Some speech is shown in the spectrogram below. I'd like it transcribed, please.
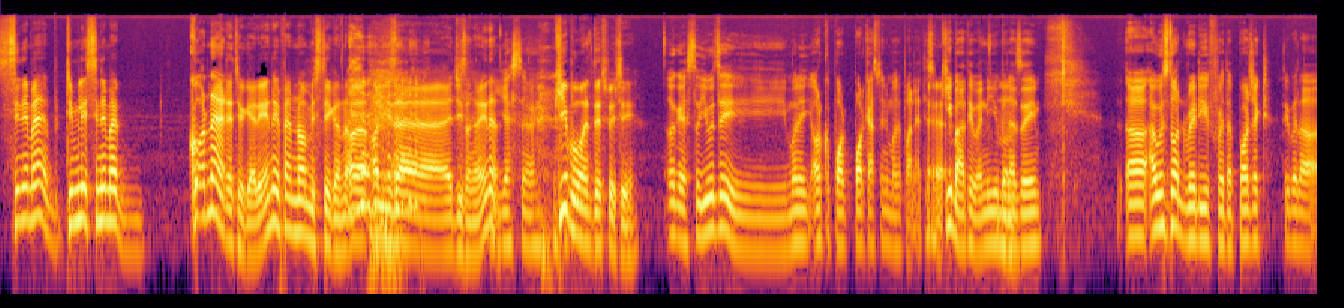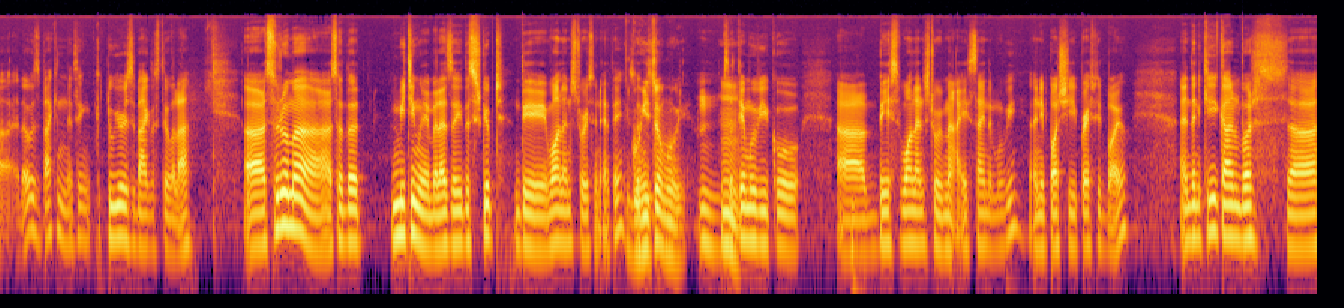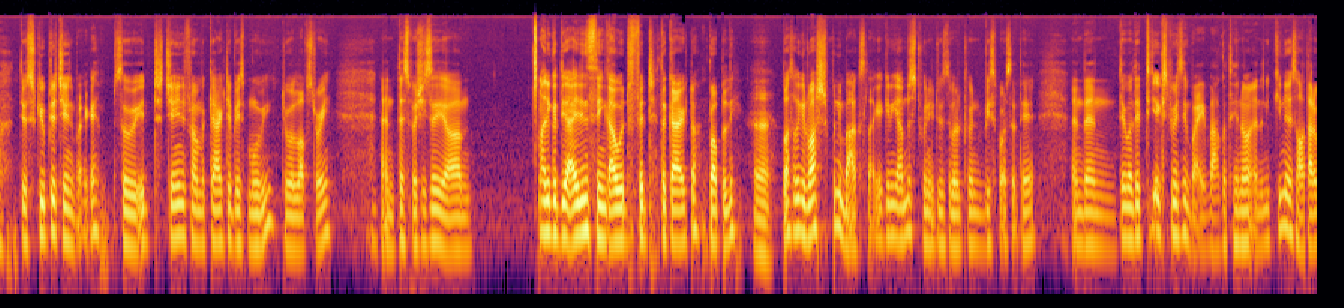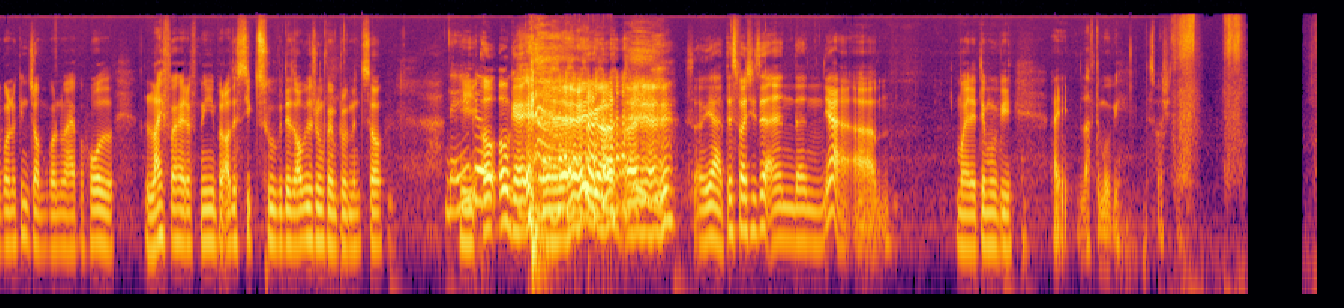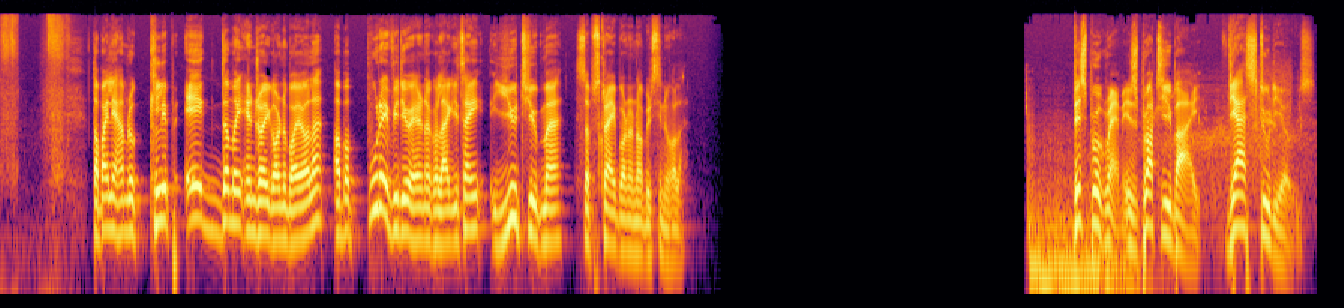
Cinema तिमीले cinema गर्न आँटेको थियो क्या अरे होइन इफ आइम नट मिस्टेक अलिजाजीसँग होइन यस सर के भयो अनि त्यसपछि ओके सो यो चाहिँ मैले अर्को पड पडकास्ट पनि मैले भनेको थिएँ के भएको थियो भने यो बेला चाहिँ I was not ready for the project त्यो बेला that was back in I think two years back जस्तो होला सुरुमा सो द मिटिङ हुने बेला चाहिँ the script they one line story सुनेको थिएँ घुइँचो मुभी त्यो मुभीको बेस वान लाइन स्टोरीमा आई साइन द मुभी अनि पछि प्रेसपिट भयो एन्ड देन केही कारणवश त्यो स्क्रिप्टै चेन्ज भयो क्या so it change from a character based movie to a love story and त्यसपछि चाहिँ अलिकति I don't think I would fit the character properly plus अलिकति रस पनि भएको जस्तो लाग्यो किनकि आम जस्ट ट्वेन्टी टू त्यो ट्वेन्टी बिस वर्ष थिएँ एन्ड देन त्यो बेला त्यति एक्सपिरियन्स नै भए भएको थिएन एन्ड देन किन यस्तो हतार गर्नु किन जब गर्नु I have whole life ahead of me but अझै सिक्छु there always room for improvement so okay so yeah त्यसपछि चाहिँ एन्ड देन या मैले त्यो movie I love the movie त्यसपछि तपाईँले हाम्रो क्लिप एकदमै इन्जोय गर्नुभयो होला। अब पुरै भिडियो हेर्नको लागि चाहिँ युट्युबमा सब्सक्राइब गर्न नबिर्सिनु होला। This program is brought to you by Vyas Studios.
